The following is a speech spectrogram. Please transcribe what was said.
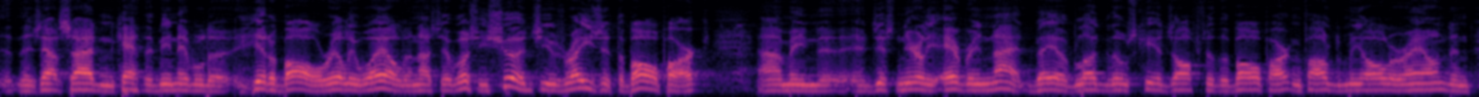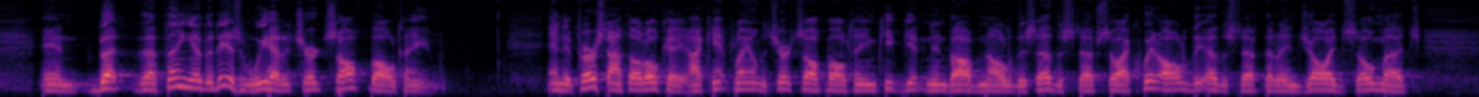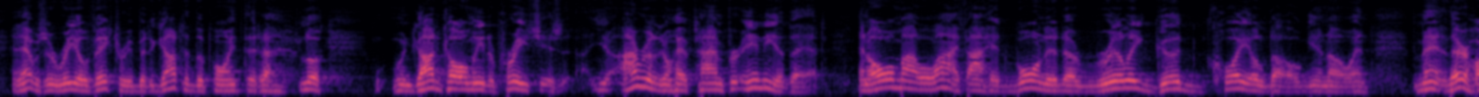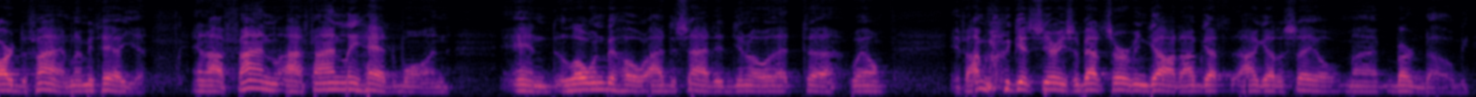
that's outside and Kathy being able to hit a ball really well. And I said, well, she should. She was raised at the ballpark. I mean, uh, just nearly every night, Bev lugged those kids off to the ballpark and followed me all around. And, and, but the thing of it is, we had a church softball team. And at first I thought, okay, I can't play on the church softball team, keep getting involved in all of this other stuff. So I quit all of the other stuff that I enjoyed so much and that was a real victory. But it got to the point that I, look, when God called me to preach, is you know, I really don't have time for any of that. And all my life I had wanted a really good quail dog, you know, and man, they're hard to find, let me tell you. And I finally, I finally had one, and lo and behold, I decided, you know, that uh, well, if I'm going to get serious about serving God, I've got I got to sell my bird dog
